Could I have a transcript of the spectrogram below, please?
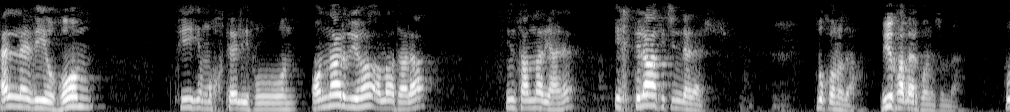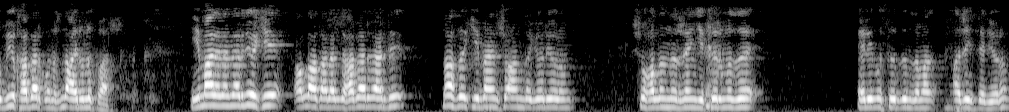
Ellezî hum fihi muhtelifun. Onlar diyor allah Teala insanlar yani ihtilaf içindeler. Bu konuda. Büyük haber konusunda. Bu büyük haber konusunda ayrılık var. İman edenler diyor ki allah Teala bize haber verdi. Nasıl ki ben şu anda görüyorum şu halının rengi kırmızı elimi ısırdığım zaman acı hissediyorum.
